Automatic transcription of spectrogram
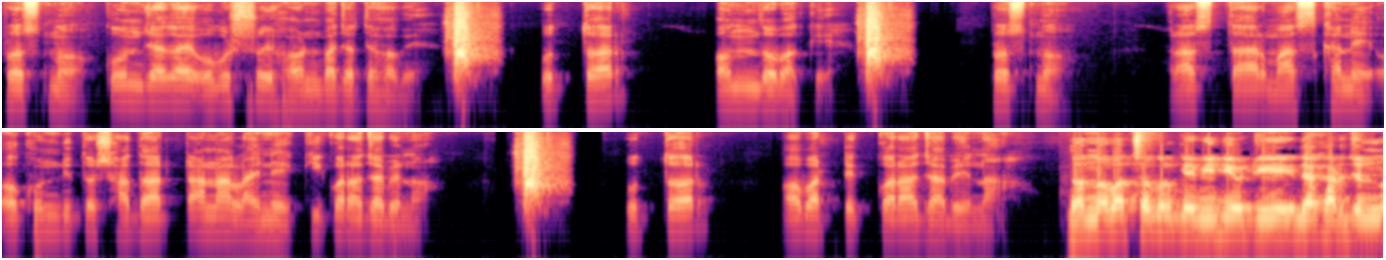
প্রশ্ন, কোন জায়গায় অবশ্যই হর্ন বাজাতে হবে? উত্তর, অন্ধবাকে। প্রশ্ন, রাস্তার মাঝখানে অখণ্ডিত সাদা টানা লাইনে কি করা যাবে না? উত্তর ওভারটেক করা যাবে না। ধন্যবাদ সকলকে ভিডিওটি দেখার জন্য।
